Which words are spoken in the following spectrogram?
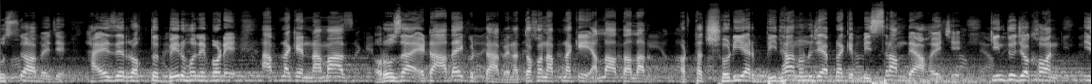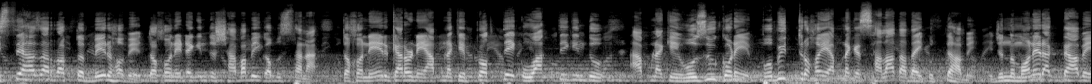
বুঝতে হবে যে হায়েজের রক্ত বের হলে পরে আপনাকে নামাজ, রোজা এটা আদায় করতে হবে না। তখন আপনাকে আল্লাহ তালার অর্থাৎ শরিয়ার বিধান অনুযায়ী আপনাকে বিশ্রাম দেওয়া হয়েছে। কিন্তু যখন ইস্তেহাজার রক্ত বের হবে, তখন এটা কিন্তু স্বাভাবিক অবস্থা না। তখন এর কারণে আপনাকে প্রত্যেক ওয়াক্তে কিন্তু আপনাকে ওজু করে পবিত্র হয়ে আপনাকে সালাত আদায় করতে হবে। এই জন্য মনে রাখতে হবে।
